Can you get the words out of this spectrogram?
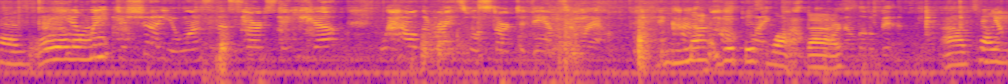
has I oil can't wait it. to show you once this starts to heat up how the rice will start to dance around and kind not of get pop this like wok, popcorn guys. a little bit. I'll tell you You'll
